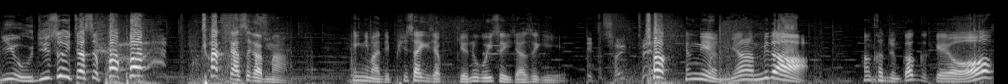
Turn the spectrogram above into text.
니 어디서 이 자식 팍팍! 촥 자식아 마. 형님한테 필살기 잡고 겨누고 있어 이 자식이. 척 형님 미안합니다. 한 칸 좀 깎을게요.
